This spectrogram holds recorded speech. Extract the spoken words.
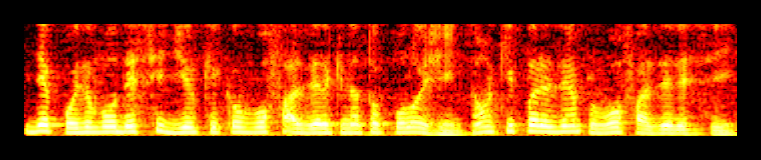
e depois eu vou decidir o que, que eu vou fazer aqui na topologia. Então aqui, por exemplo, vou fazer esse,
